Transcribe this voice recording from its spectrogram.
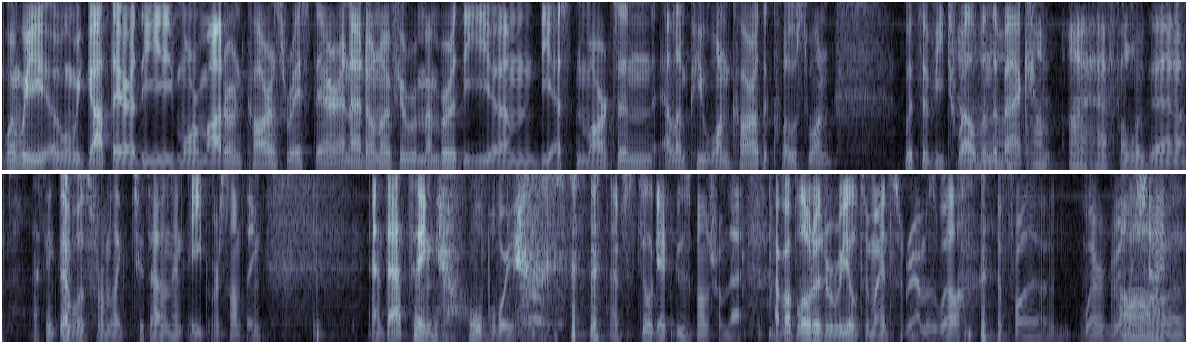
when we uh, when we got there, the more modern cars raced there, and I don't know if you remember the um, the Aston Martin LMP1 car, the closed one. with the V12 in the Um, back. Um, I have to look that up. I think that was from like 2008 or something. And that thing, oh boy, I still get goosebumps from that. I've uploaded a reel to my Instagram as well, for the, where it really shines. Oh,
